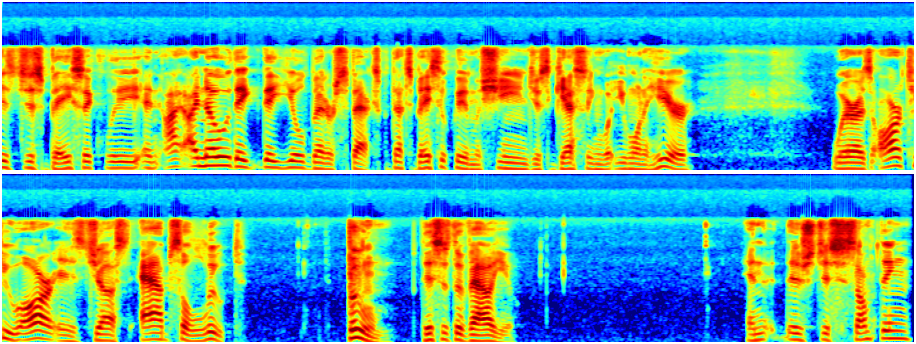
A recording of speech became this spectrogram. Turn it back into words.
is just basically, and I, I know they, they yield better specs, but that's basically a machine just guessing what you want to hear. Whereas R2R is just absolute. Boom, this is the value. And there's just something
